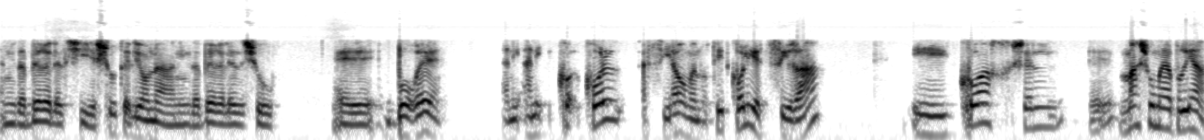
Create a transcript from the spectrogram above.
אני מדבר אל איזושהי ישות עליונה, אני מדבר אל איזשהו אה, בורא. אני, אני, כל, כל עשייה אומנותית, כל יצירה, היא כוח של אה, משהו מהבריאה.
